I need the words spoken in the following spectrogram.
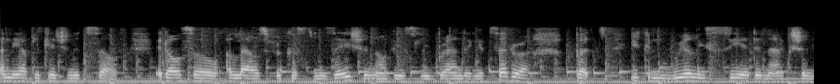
and the application itself. It also allows for customization, obviously, branding, etc. But you can really see it in action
